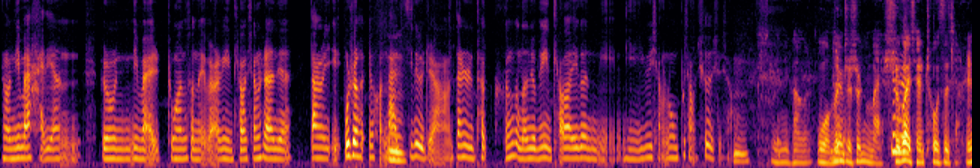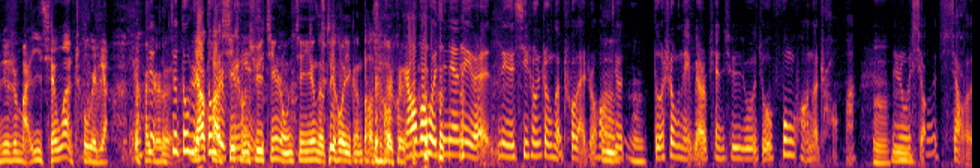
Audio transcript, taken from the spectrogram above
然后你买海淀，比如你买中关村那边，给你调香山去。当然也不是有很大几率这样，但是他很可能就给你调到一个你你预想中不想去的学校。嗯，所以你看看，我们只是买十块钱抽次奖，人家是买一千万抽个奖，就就都是压垮西城区金融精英的最后一根稻草。然后包括今年那个那个西城政策出来之后，就德胜那边片区就就疯狂的炒嘛，嗯，那种小小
